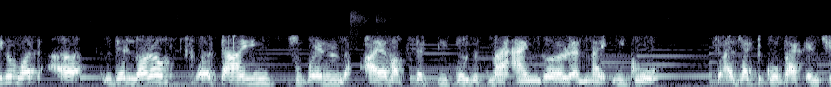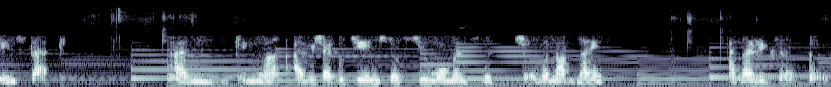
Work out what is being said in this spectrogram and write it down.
You know what? Uh, there are a lot of uh, times when I have upset people with my anger and my ego. So I'd like to go back and change that. And you know, I wish I could change those few moments which were not nice. And I regret those.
